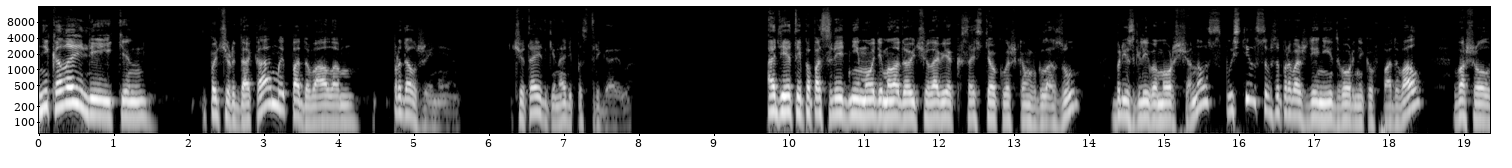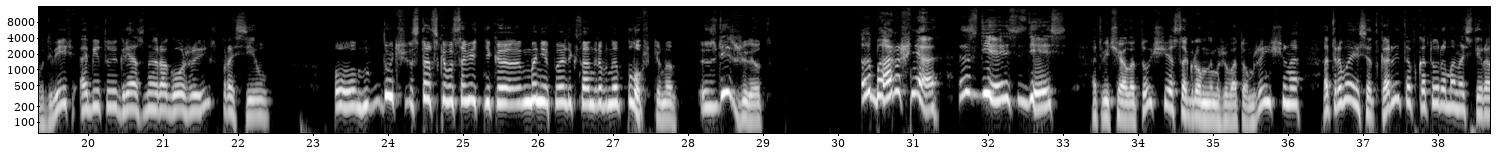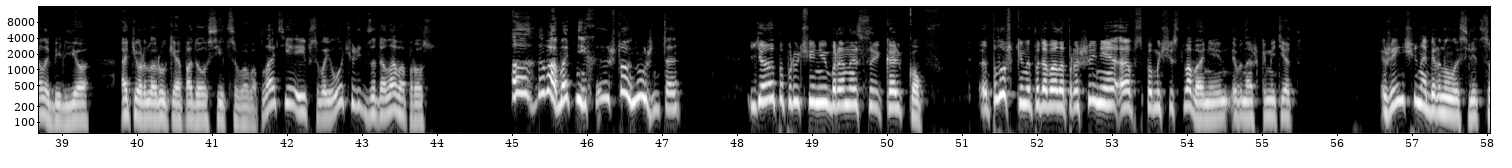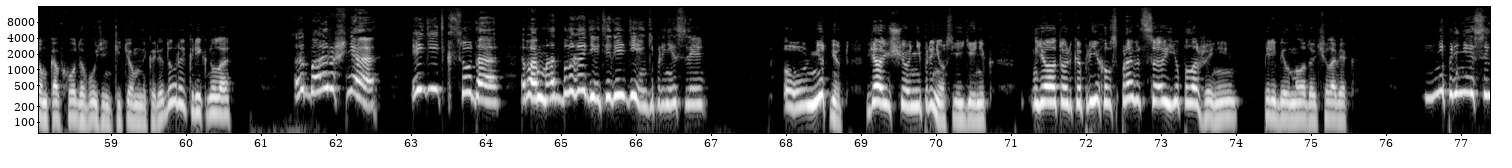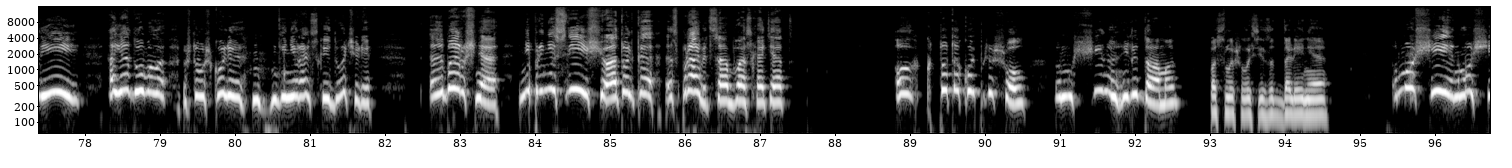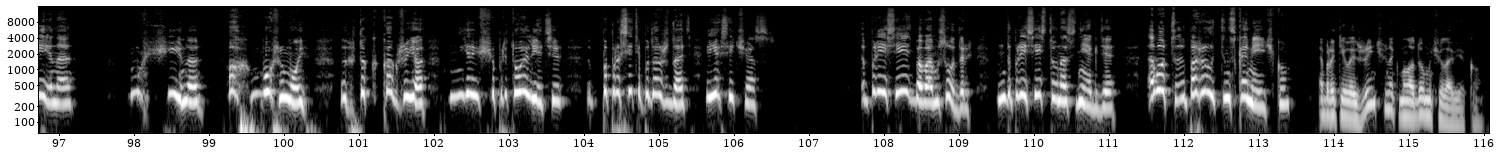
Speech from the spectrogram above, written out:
Николай Лейкин. По чердакам и подвалам. Продолжение. Читает Геннадий Постригайло. Одетый по последней моде молодой человек со стеклышком в глазу, брезгливо морща нос, спустился в сопровождении дворников в подвал, вошел в дверь, обитую грязной рогожей, и спросил. — Дочь статского советника Манефа Александровна Плошкина здесь живет? — Барышня, здесь, здесь, — отвечала тощая с огромным животом женщина, отрываясь от корыта, в котором она стирала белье, отерла руки о подол ситцевого платья и, в свою очередь, задала вопрос. — А вам от них что нужно-то? — Я по поручению баронессы Кальков. Плошкина подавала прошение о вспомоществовании в наш комитет. Женщина обернулась лицом ко входу в узенький темный коридор и крикнула. — Барышня, идите-ка сюда, вам от благодетелей деньги принесли. «Нет-нет, я еще не принес ей денег. Я только приехал справиться о ее положении», — перебил молодой человек. «Не принесли, а я думала, что в школе генеральской дочери. Э, барышня, не принесли еще, а только справиться об вас хотят». «А кто такой пришел, мужчина или дама?» — послышалось из отдаления. «Мужчина, мужчина», Мужчина! Ах, боже мой! Так как же я? Я еще при туалете. Попросите подождать, я сейчас. Присесть бы вам, сударь, да присесть-то у нас негде. А вот, пожалуйте на скамеечку, — обратилась женщина к молодому человеку.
